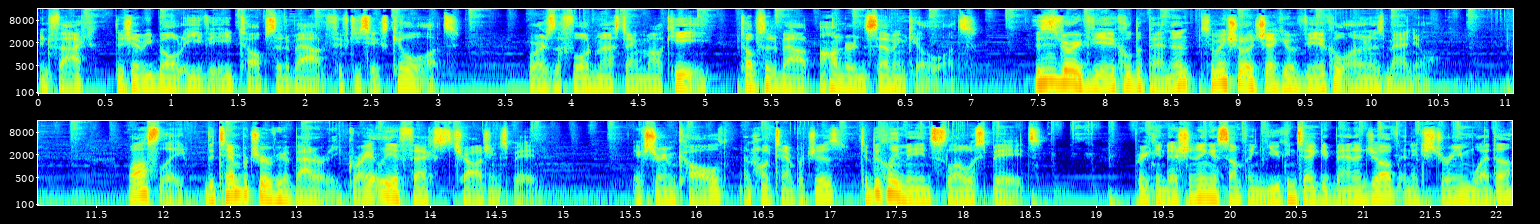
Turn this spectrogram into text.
In fact, the Chevy Bolt EV tops at about 56 kilowatts, whereas the Ford Mustang Mach-E tops at about 107 kilowatts. This is very vehicle dependent, so make sure to check your vehicle owner's manual. Lastly, the temperature of your battery greatly affects charging speed. Extreme cold and hot temperatures typically mean slower speeds. Preconditioning is something you can take advantage of in extreme weather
